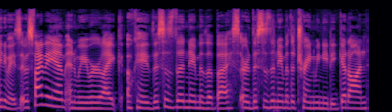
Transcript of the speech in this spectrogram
anyways, it was 5 a.m. and we were like, okay, this is the name of the bus or this is the name of the train we need to get on.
